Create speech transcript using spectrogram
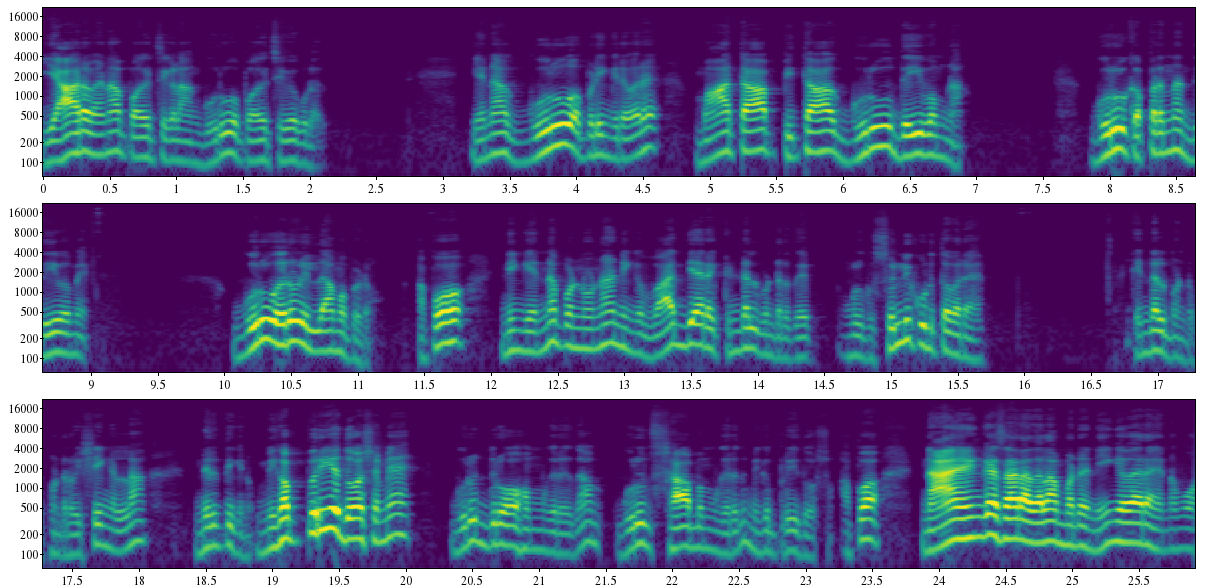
யாரை வேணால் பகிச்சிக்கலாம் குருவை பகிச்சிக்கவே கூடாது. ஏன்னா குரு அப்படிங்கிறவர் மாதா பிதா குரு தெய்வம்னா. குருவுக்கு அப்புறம் தான் தெய்வமே. குரு அருள் இல்லாமல் போயிடும். அப்போது நீங்கள் என்ன பண்ணணுன்னா நீங்கள் வாத்தியாரை கிண்டல் பண்ணுறது உங்களுக்கு சொல்லி கொடுத்தவரை கிண்டல் பண்ணுற போன்ற விஷயங்கள்லாம் நிறுத்திக்கணும். மிகப்பெரிய தோஷமே குரு துரோகம்ங்கிறது தான். குரு சாபம்ங்கிறது மிகப்பெரிய தோஷம். அப்போ நான் எங்கே சார் அதெல்லாம் பண்ணுறேன் நீங்கள் வேறு என்னமோ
